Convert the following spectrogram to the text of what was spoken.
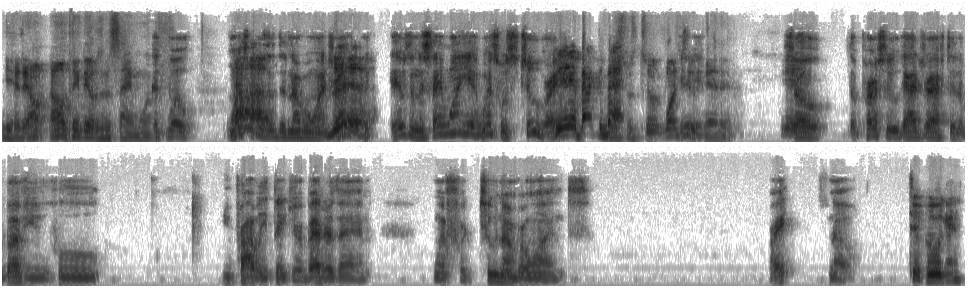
Yeah, they don't, I don't think they was in the same one. Well, Wentz Nah. was the number one draft. Yeah. It was in the same one. Yeah, Wentz was two, right? Yeah, back to back. This was So it two. was one, two. Yeah, they- Yeah. So the person who got drafted above you, who you probably think you're better than, went for two number ones. Right? No. to who again?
